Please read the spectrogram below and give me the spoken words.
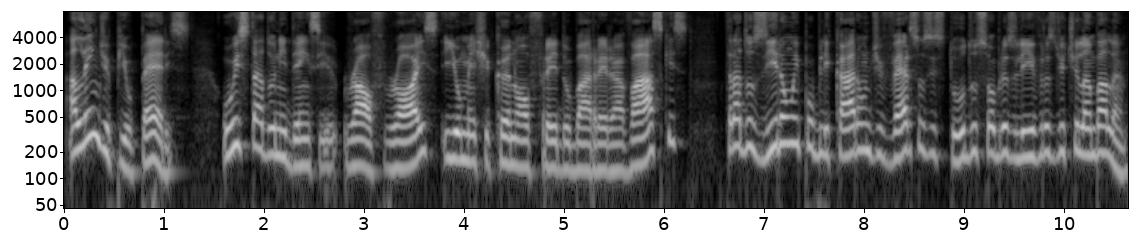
Além de Pio Pérez, o estadunidense Ralph Royce e o mexicano Alfredo Barrera Vasquez traduziram e publicaram diversos estudos sobre os livros de Tilambalan.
